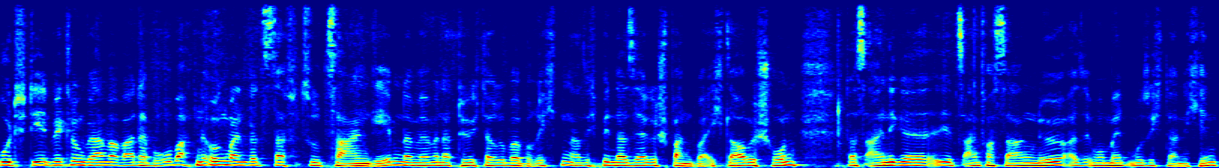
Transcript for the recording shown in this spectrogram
Gut, die Entwicklung werden wir weiter beobachten. Irgendwann wird es dazu Zahlen geben, dann werden wir natürlich darüber berichten. Also ich bin da sehr gespannt, weil ich glaube schon, dass einige jetzt einfach sagen, nö, also im Moment muss ich da nicht hin.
